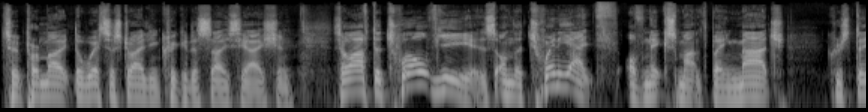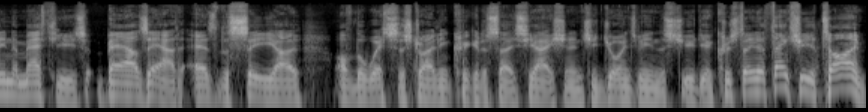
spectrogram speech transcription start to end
to promote the West Australian Cricket Association. So after 12 years, on the 28th of next month, being March, Christina Matthews bows out as the CEO of the West Australian Cricket Association, and she joins me in the studio. Christina, thanks for your time.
